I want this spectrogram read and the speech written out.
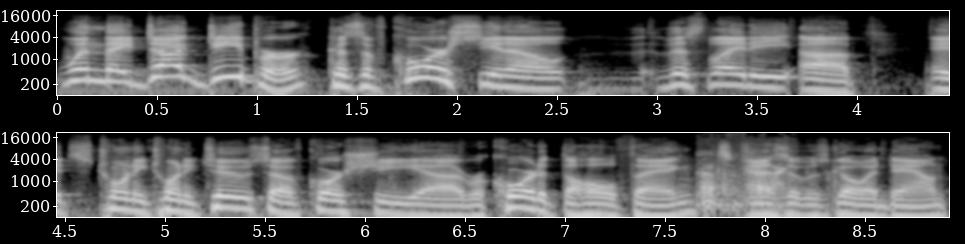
when they dug deeper, because of course, you know, th- this lady, uh, it's 2022, so of course she uh, recorded the whole thing as it was going down,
